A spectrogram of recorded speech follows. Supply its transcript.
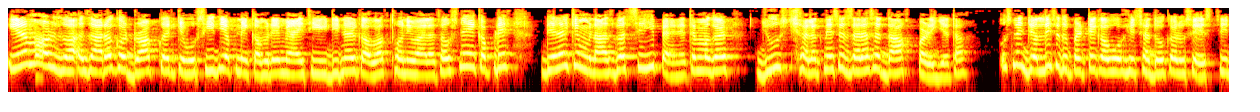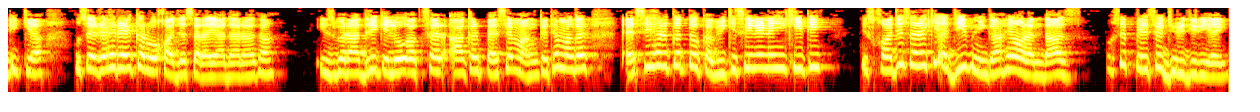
ارم اور زارا کو ڈراپ کر کے وہ سیدھی اپنے کمرے میں آئی تھی۔ ڈنر کا وقت ہونے والا تھا۔ اس نے یہ کپڑے ڈنر کی مناسبت سے ہی پہنے تھے، مگر جوس چھلکنے سے ذرا سا داغ پڑ گیا تھا۔ اس نے جلدی سے دوپٹے کا وہ حصہ دھو کر اسے استری کیا۔ اسے رہ رہ کر وہ خواجہ سرا یاد آ رہا تھا۔ اس برادری کے لوگ اکثر آ کر پیسے مانگتے تھے، مگر ایسی حرکت تو کبھی کسی نے نہیں کی تھی۔ اس خواجہ سرا کی عجیب نگاہیں اور انداز، اسے پھر سے جھڑ آئی۔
